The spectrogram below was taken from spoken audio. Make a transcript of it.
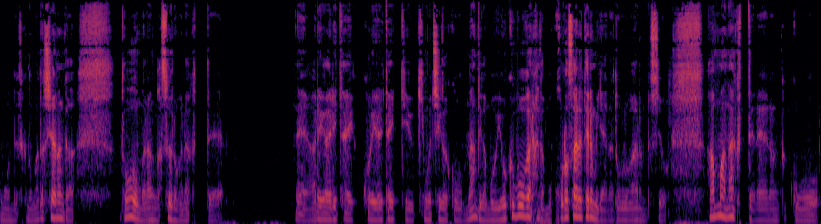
思うんですけど、私はなんか、どうもなんかそういうのがなくって、ね、あれがやりたい、これやりたいっていう気持ちがこう、なんていうかもう欲望がなんかもう殺されてるみたいなところがあるんですよ。あんまなくってね、なんかこう、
